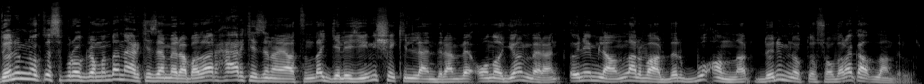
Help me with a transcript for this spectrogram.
Dönüm Noktası programından herkese merhabalar. Herkesin hayatında geleceğini şekillendiren ve ona yön veren önemli anlar vardır. Bu anlar dönüm noktası olarak adlandırılır.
